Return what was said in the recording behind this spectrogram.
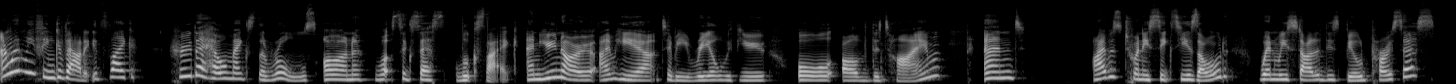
And when we think about it, it's like, who the hell makes the rules on what success looks like? And you know, I'm here to be real with you all of the time. And I was 26 years old when we started this build process.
